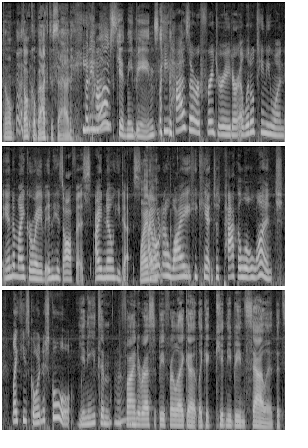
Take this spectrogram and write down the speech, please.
Don't don't go back to sad. He but he has, loves kidney beans. he has a refrigerator, a little teeny one, and a microwave in his office. I know he does. Why I don't- I don't know why he can't just pack a little lunch like he's going to school. You need to find a recipe for like a like a kidney bean salad that's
